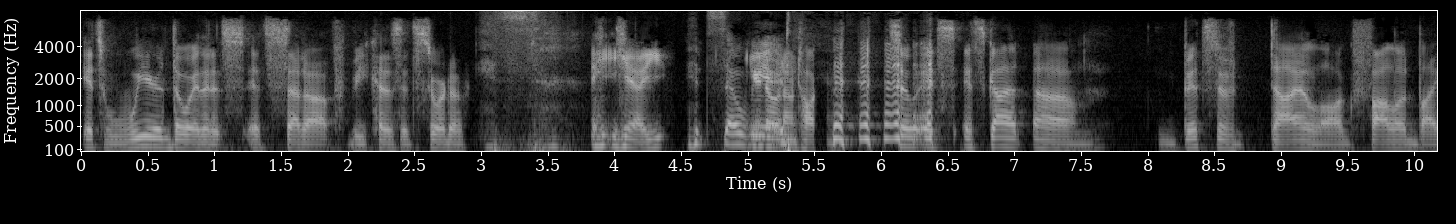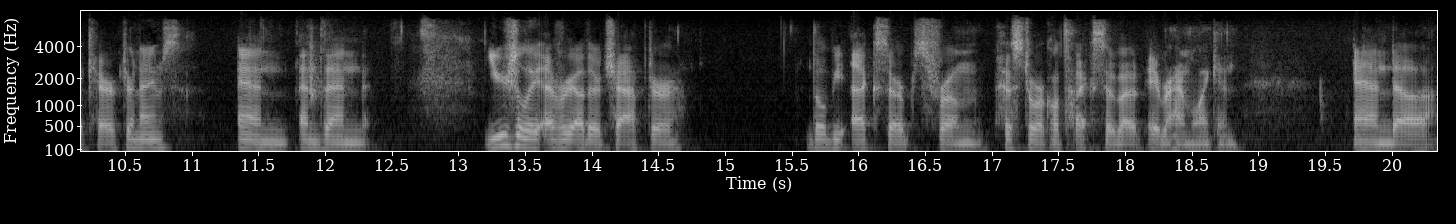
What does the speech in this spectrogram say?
it's weird the way that it's it's set up because it's sort of it's yeah, you, it's so weird. You know what I'm talking about. so it's it's got um, bits of dialogue followed by character names, and and then usually every other chapter there'll be excerpts from historical texts about Abraham Lincoln, and uh,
